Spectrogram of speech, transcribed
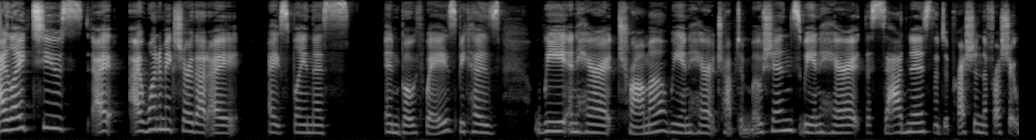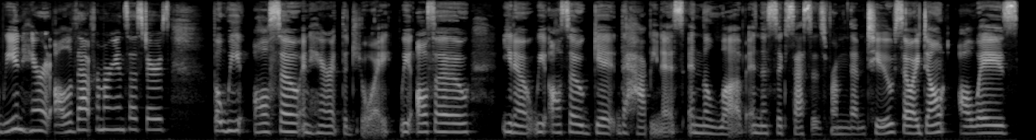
I like to, I, I want to make sure that I, I explain this in both ways because we inherit trauma, we inherit trapped emotions, we inherit the sadness, the depression, the frustration. We inherit all of that from our ancestors, but we also inherit the joy. We also, you know, we also get the happiness and the love and the successes from them too. So I don't always,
